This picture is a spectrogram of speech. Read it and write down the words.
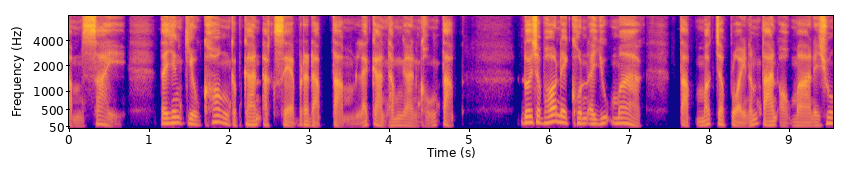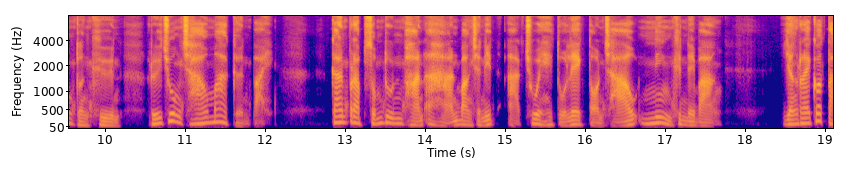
ลำไส้ แต่ยังเกี่ยวข้องกับการอักเสบระดับต่ำและการทำงานของตับ โดยเฉพาะในคนอายุมาก ตับมักจะปล่อยน้ำตาลออกมาในช่วงกลางคืน หรือช่วงเช้ามากเกินไป การปรับสมดุลผ่านอาหารบางชนิดอาจช่วยให้ตัวเลขตอนเช้านิ่งขึ้นได้บ้าง อย่างไรก็ต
